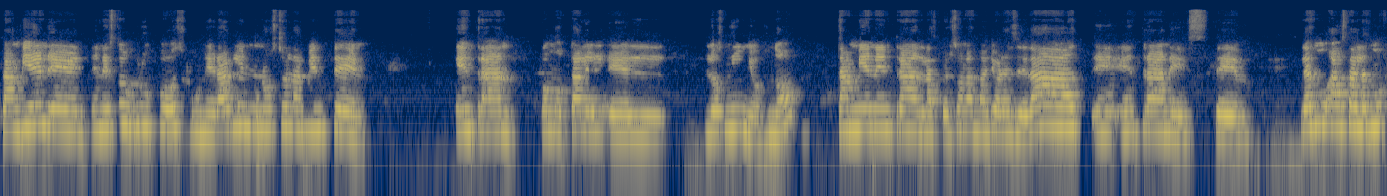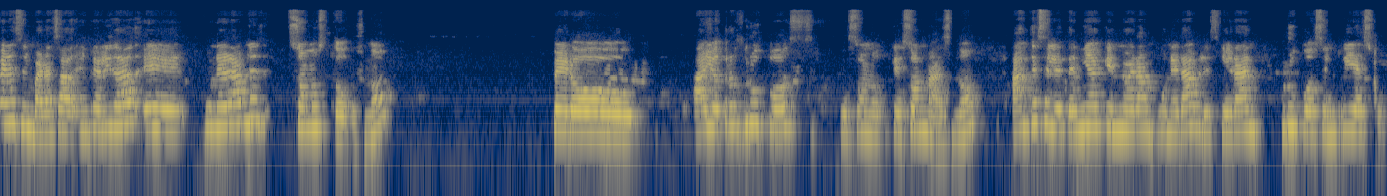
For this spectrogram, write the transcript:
también en estos grupos vulnerables no solamente entran como tal el, los niños, ¿no? También entran las personas mayores de edad, eh, entran este, hasta las mujeres embarazadas. En realidad, eh, vulnerables somos todos, ¿no? Pero hay otros grupos que son, que son más, ¿no? Antes se le tenía que no eran vulnerables, que eran grupos en riesgo.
